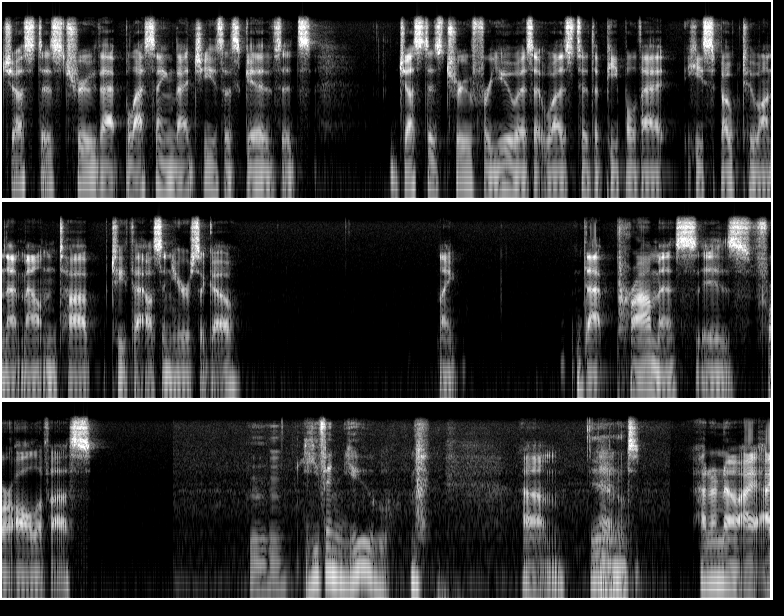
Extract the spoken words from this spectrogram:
just as true that blessing that Jesus gives. It's just as true for you as it was to the people that he spoke to on that mountaintop 2,000 years ago. Like, that promise is for all of us, mm-hmm. even you. um, Yeah. And I don't know, I, I,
